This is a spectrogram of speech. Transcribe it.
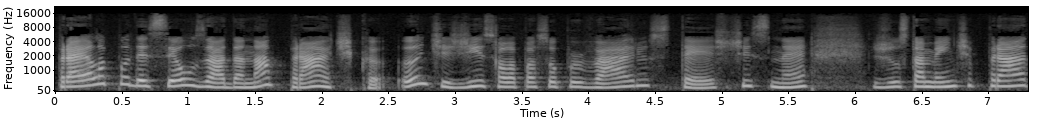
para ela poder ser usada na prática, antes disso, ela passou por vários testes, né? Justamente para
